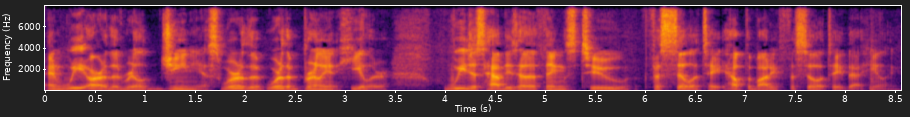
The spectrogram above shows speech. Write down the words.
And we are the real genius. We're the we're the brilliant healer. We just have these other things to facilitate, help the body facilitate that healing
